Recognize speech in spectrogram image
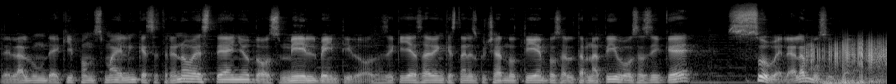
del álbum de Keep On Smiling que se estrenó este año 2022. Así que ya saben que están escuchando tiempos alternativos, así que súbele a la música.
